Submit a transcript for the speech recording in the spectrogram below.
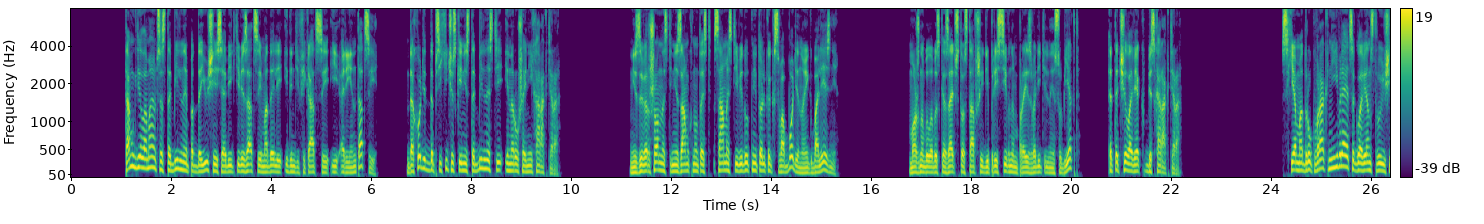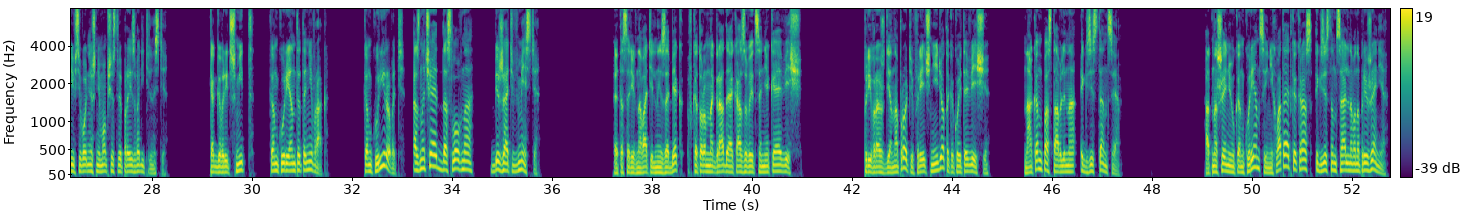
Там, где ломаются стабильные, поддающиеся объективизации модели идентификации и ориентации, доходит до психической нестабильности и нарушений характера. Незавершенность и незамкнутость самости ведут не только к свободе, но и к болезни. Можно было бы сказать, что ставший депрессивным производительный субъект – это человек без характера. Схема «друг-враг» не является главенствующей в сегодняшнем обществе производительности. Как говорит Шмидт, конкурент – это не враг. Конкурировать означает дословно «бежать вместе». Это соревновательный забег, в котором наградой оказывается некая вещь. При вражде, напротив, речь не идет о какой-то вещи. На кон поставлена экзистенция. Отношению конкуренции не хватает как раз экзистенциального напряжения,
